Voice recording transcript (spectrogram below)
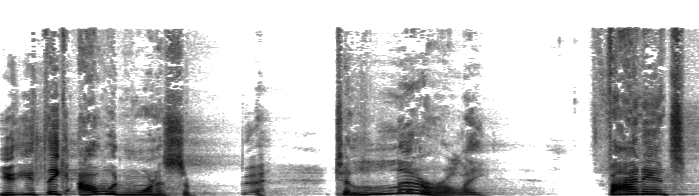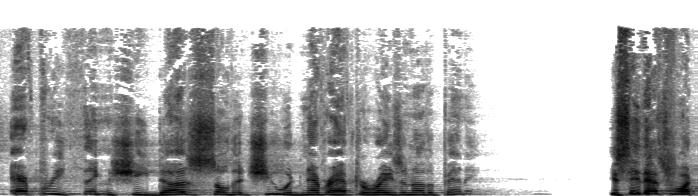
You, you think I wouldn't want to, to literally finance everything she does so that she would never have to raise another penny? You see, that's what,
